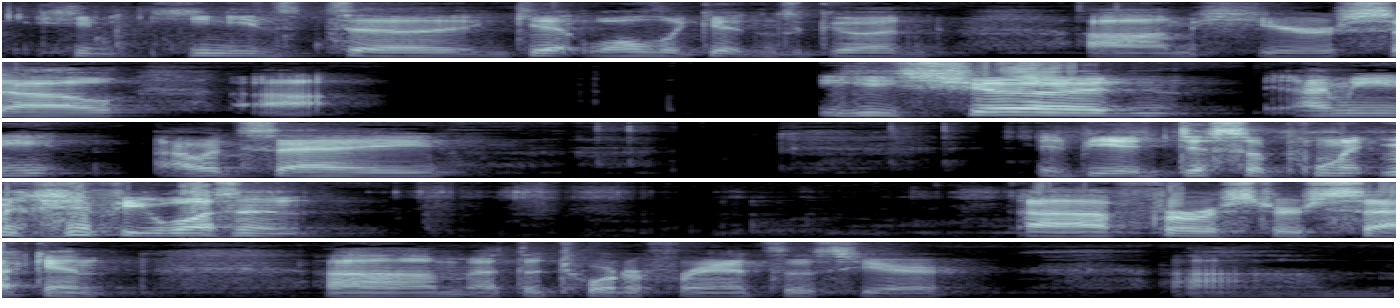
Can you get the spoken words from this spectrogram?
he he needs to get while the getting's good um, here. So uh, he should. I mean, I would say it'd be a disappointment if he wasn't uh, first or second um, at the Tour de France this year. Um,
